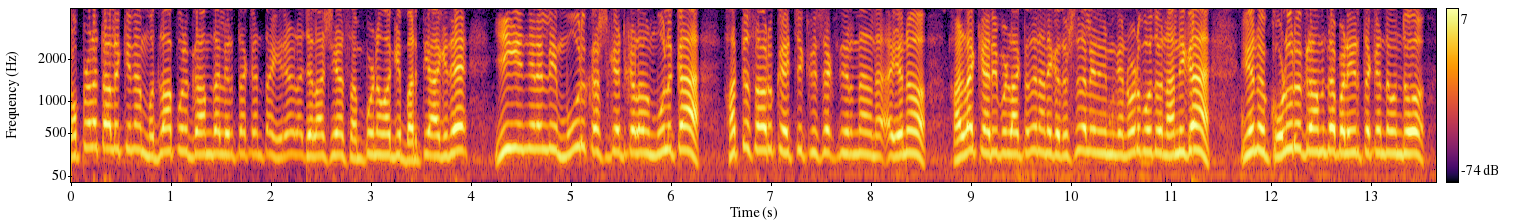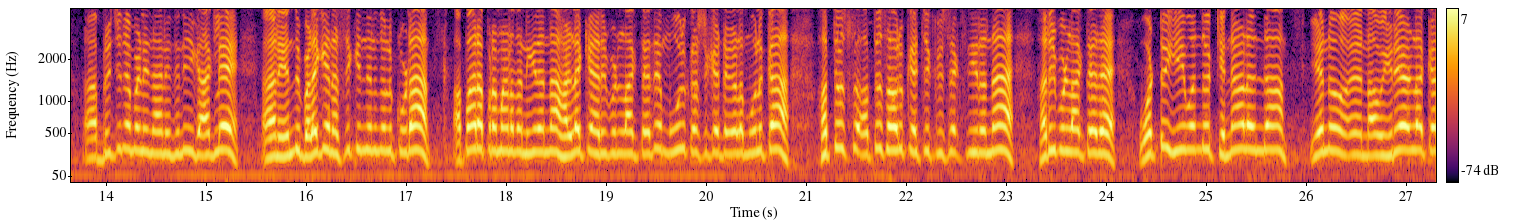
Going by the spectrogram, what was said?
ಕೊಪ್ಪಳ ತಾಲೂಕಿನ ಮುದ್ಲಾಪುರ ಗ್ರಾಮದಲ್ಲಿರ್ತಕ್ಕಂಥ ಹಿರೇಳ ಜಲಾಶಯ ಸಂಪೂರ್ಣವಾಗಿ ಭರ್ತಿಯಾಗಿದೆ. ಈ ಹಿನ್ನೆಲೆಯಲ್ಲಿ ಮೂರು ಕ್ರಸ್ಟ್ ಗೇಟ್ಗಳ ಮೂಲಕ ಹತ್ತು ಸಾವಿರಕ್ಕೂ ಹೆಚ್ಚು ಕ್ಯೂಸೆಕ್ಸ್ ನೀರನ್ನ ಏನು ಹಳ್ಳಕ್ಕೆ ಹರಿಬೀಳಾಗ್ತದೆ ನನಗೆ ದೃಶ್ಯದಲ್ಲಿ ನಿಮಗೆ ನೋಡ್ಬೋದು. ನಾನೀಗ ಏನು ಕೊಳೂರು ಗ್ರಾಮದ ಬಳಿ ಇರ್ತಕ್ಕಂಥ ಒಂದು ಬ್ರಿಡ್ಜ್ನ ಬಳಿ ನಾನಿದ್ದೀನಿ. ಈಗಾಗಲೇ ನಾನು ಎಂದು ಬೆಳಗ್ಗೆ ನಸಿಕಿಂದಿನಿಂದಲೂ ಕೂಡ ಅಪಾರ ಪ್ರಮಾಣದ ನೀರನ್ನು ಹಳ್ಳಕ್ಕೆ ಹರಿಬಿಡಲಾಗ್ತಾ ಇದೆ. ಮೂರು ಕ್ರಸ್ಟ್ ಗೇಟ್ಗಳ ಮೂಲಕ ಹತ್ತು ಹತ್ತು ಸಾವಿರಕ್ಕೂ ಹೆಚ್ಚು ಕ್ಯೂಸೆಕ್ಸ್ ನೀರನ್ನು ಹರಿಬಿಡಲಾಗ್ತಾ ಇದೆ. ಒಟ್ಟು ಈ ಒಂದು ಕೆನ್ನಾಳಿಂದ ಏನು ನಾವು ಹಿರೇಹಳ್ಳಕ್ಕೆ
